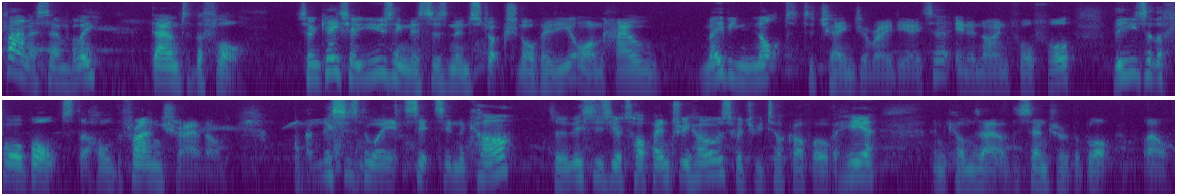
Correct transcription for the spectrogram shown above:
fan assembly down to the floor. So in case you're using this as an instructional video on how maybe not to change a radiator in a 944, these are the four bolts that hold the fan shroud on. And this is the way it sits in the car. So this is your top entry hose, which we took off over here, and comes out of the centre of the block, well,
